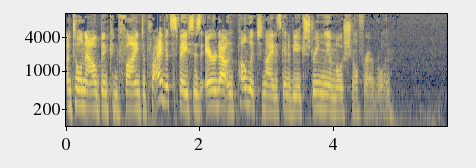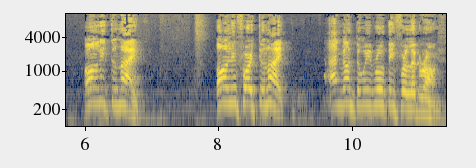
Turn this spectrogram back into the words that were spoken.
until now been confined to private spaces aired out in public tonight is going to be extremely emotional for everyone. Only tonight. Only for tonight. I'm going to be rooting for LeBron.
